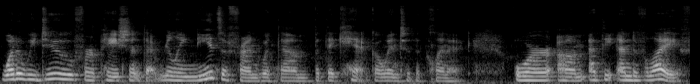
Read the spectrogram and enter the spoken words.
what do we do for a patient that really needs a friend with them, but they can't go into the clinic? Or um, at the end of life,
